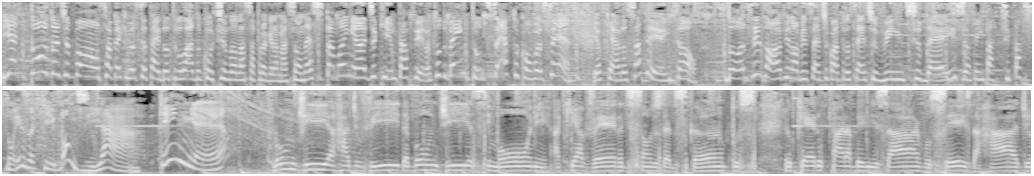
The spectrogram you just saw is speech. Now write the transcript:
E é tudo de bom saber que você tá aí do outro lado curtindo a nossa programação nesta manhã de quinta-feira. Tudo bem? Tudo certo com você? Eu quero saber. Então, 12997472010 já tem participações aqui. Bom dia! Quem é? Bom dia, Rádio Vida. Bom dia, Simone. Aqui é a Vera de São José dos Campos. Eu quero parabenizar vocês da rádio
